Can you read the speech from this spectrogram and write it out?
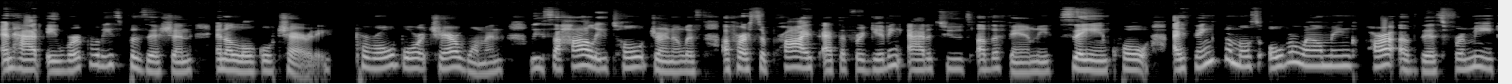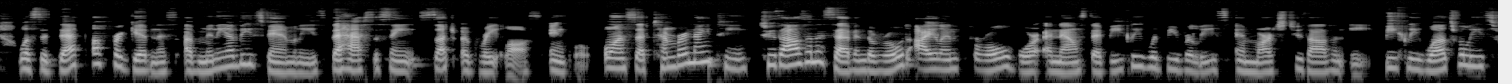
and had a work release position in a local charity parole board chairwoman Lisa Holley told journalists of her surprise at the forgiving attitudes of the families, saying, quote, I think the most overwhelming part of this for me was the depth of forgiveness of many of these families that have sustained such a great loss, end quote. On September 19, 2007, the Rhode Island Parole Board announced that Biechele would be released in March 2008. Biechele was released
